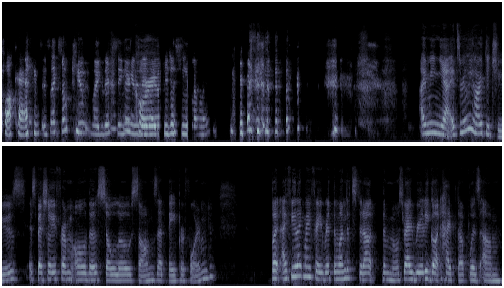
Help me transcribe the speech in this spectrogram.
clock hands. It's like so cute. Like they're singing they're and like, you just see them like. I mean, yeah, it's really hard to choose, especially from all the solo songs that they performed. But I feel like my favorite, the one that stood out the most, where I really got hyped up, was um,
